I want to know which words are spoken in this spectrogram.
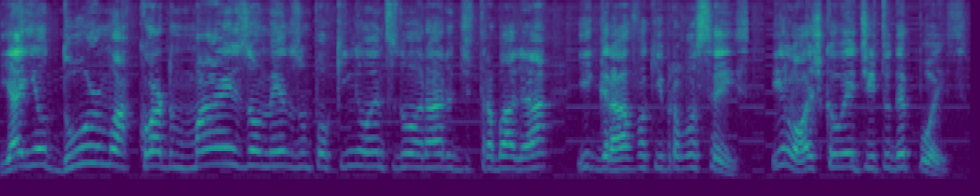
E aí eu durmo, acordo mais ou menos um pouquinho antes do horário de trabalhar e gravo aqui para vocês. E lógico eu edito depois.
